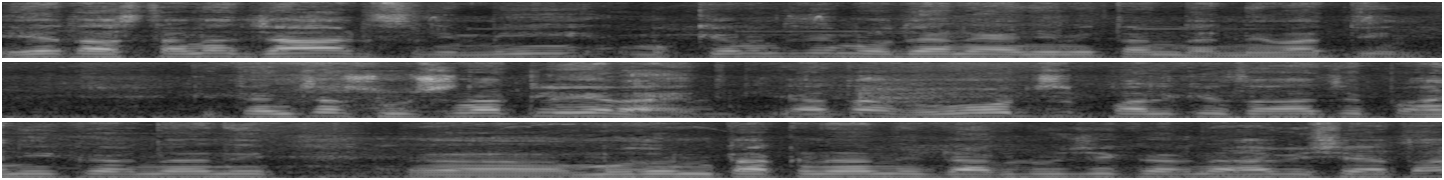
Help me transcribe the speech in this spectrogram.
येत असताना ज्या अडचणी मी मुख्यमंत्री मोदयांना या निमित्तानं धन्यवाद देईन. की त्यांच्या सूचना क्लिअर आहेत की आता रोज पालखी स्थळाची पाहणी करणं आणि मुरून मुरुम टाकणं आणि डागडुजी करणं हा विषय आता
